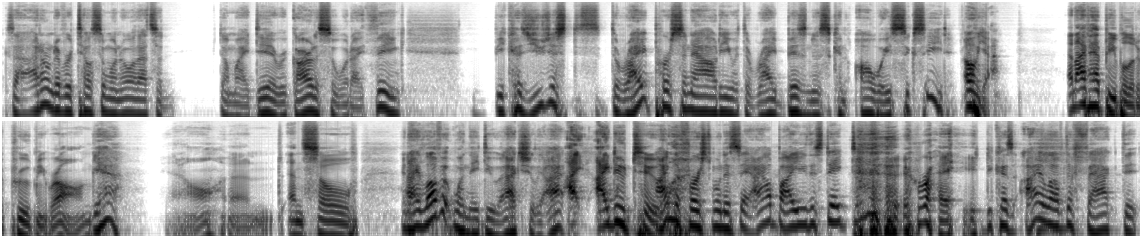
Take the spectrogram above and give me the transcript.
cuz I, I don't ever tell someone, "Oh, that's a dumb idea," regardless of what I think. Because you just the right personality with the right business can always succeed. oh, yeah. And I've had people that have proved me wrong. Yeah. you know and and so And I love it when they do. Actually, I, I, I do too. I'm the first one to say I'll buy you the steak dinner right. because I love the fact that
